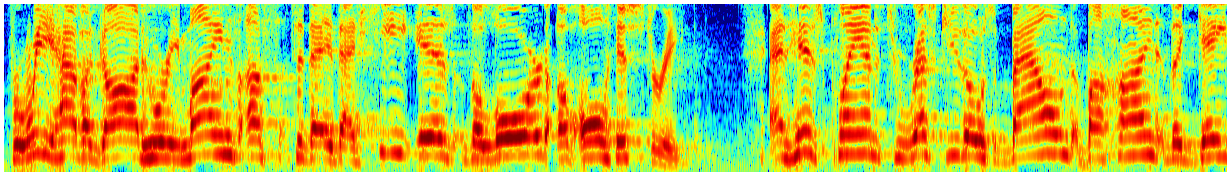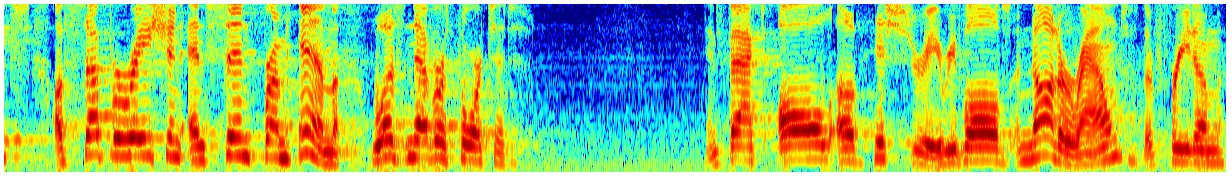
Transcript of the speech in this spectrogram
For we have a God who reminds us today that he is the Lord of all history. And his plan to rescue those bound behind the gates of separation and sin from him was never thwarted. In fact, all of history revolves not around the freedom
